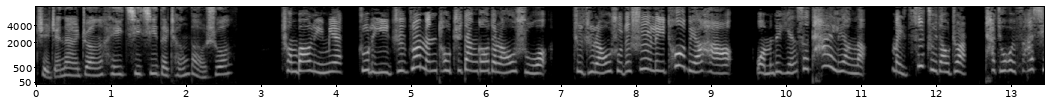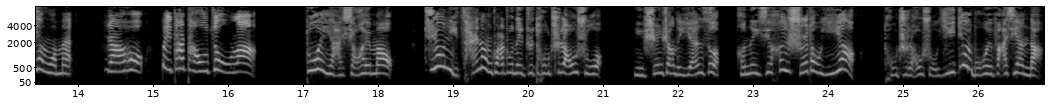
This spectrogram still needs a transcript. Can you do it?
指着那幢黑漆漆的城堡说。城堡里面住了一只专门偷吃蛋糕的老鼠。这只老鼠的视力特别好，我们的颜色太亮了，每次追到这儿，它就会发现我们，然后被它逃走了。对呀，小黑猫，只有你才能抓住那只偷吃老鼠。你身上的颜色和那些黑石头一样，偷吃老鼠一定不会发现的。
